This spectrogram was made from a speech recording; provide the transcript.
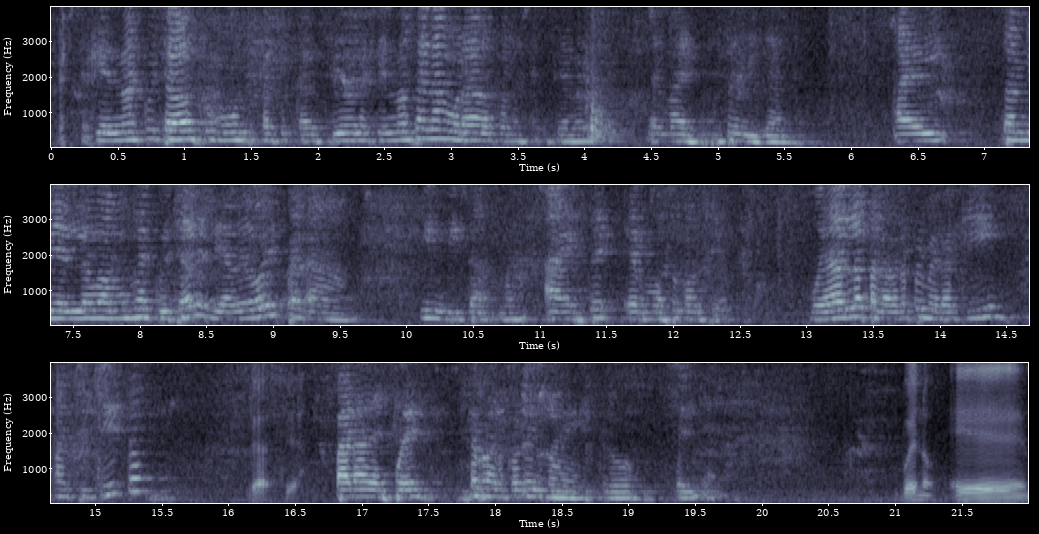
que no ha escuchado su música, sus canciones, que no se ha enamorado con las canciones del maestro Sevillano. A él también lo vamos a escuchar el día de hoy para invitarnos a este hermoso concierto. Voy a dar la palabra primero aquí a Chuchito. Gracias. Para después cerrar con el maestro Sevillano. Bueno, eh,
